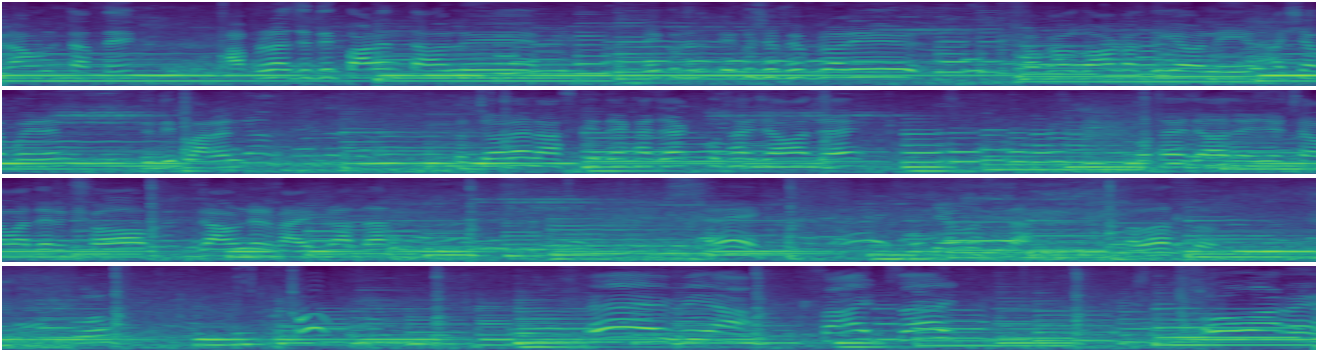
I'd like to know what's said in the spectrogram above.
গ্রাউন্ডটাতে আপনারা যদি পারেন তাহলে একুশে একুশে ফেব্রুয়ারি সকাল বারোটার দিকে মানে আসা পড়েন, যদি পারেন। তো চলেন, আজকে দেখা যাক কোথায় যাওয়া যায়। কোথায় যাওয়া যায় হচ্ছে আমাদের সব গ্রাউন্ডের ভাই ব্রাদার এই। কি অবস্থা? ভালো আছো। এই মিয়া সাইড সাইড। ও মারে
